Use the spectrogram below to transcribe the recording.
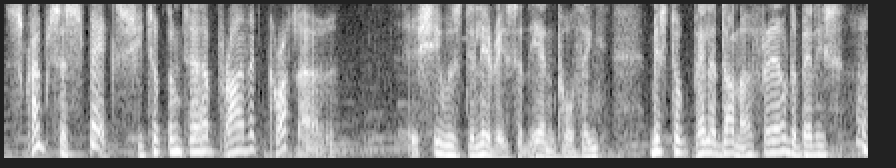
Scrope suspects she took them to her private grotto. She was delirious at the end, poor thing. Mistook belladonna for elderberries.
